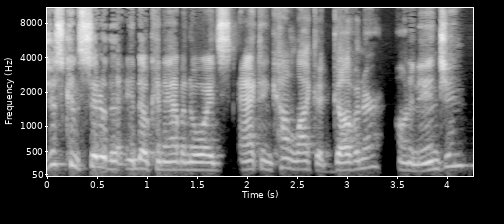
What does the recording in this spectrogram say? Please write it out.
just consider the endocannabinoids acting kind of like a governor on an engine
